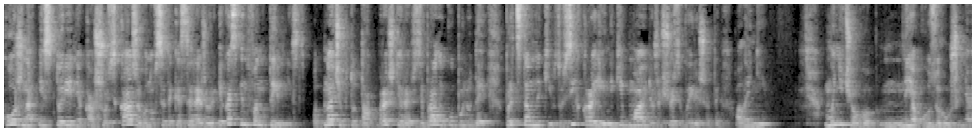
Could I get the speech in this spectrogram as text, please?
кожна із сторін, яка щось каже, воно все таке сережує. Якась інфантильність. От начебто так, врешті-решт, зібрали купу людей, представників з усіх країн, які б мають уже щось вирішити, але ні. Ми нічого, ніякого зрушення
